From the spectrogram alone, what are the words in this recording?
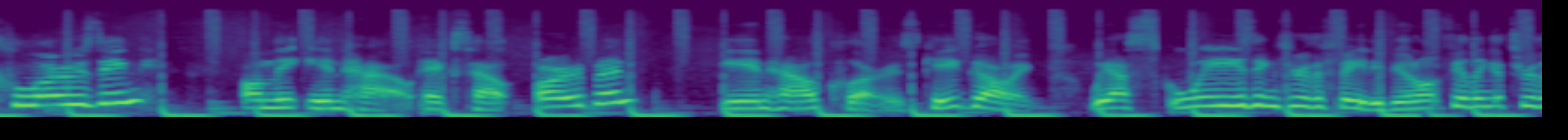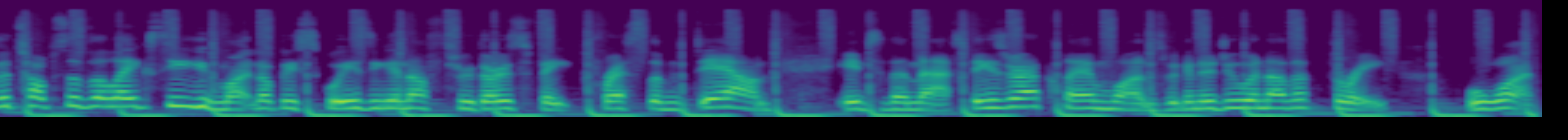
closing on the inhale. Exhale open, inhale, close. Keep going. We are squeezing through the feet. If you're not feeling it through the tops of the legs here, you might not be squeezing enough through those feet. Press them down into the mat. These are our clam ones. We're gonna do another three. One,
